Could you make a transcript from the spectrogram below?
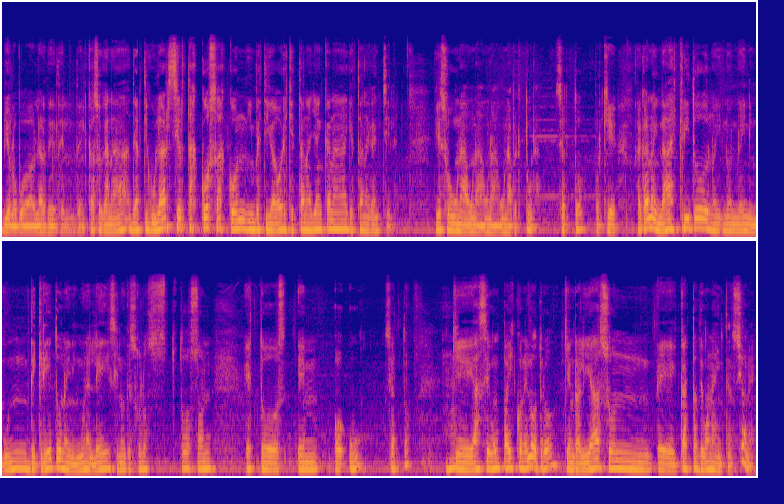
yo lo puedo hablar de- del, del caso de Canadá, de articular ciertas cosas con investigadores que están allá en Canadá y que están acá en Chile. Y eso es una, una, una, una apertura, ¿cierto? Porque acá no hay nada escrito, no hay, no, no hay ningún decreto, no hay ninguna ley, sino que solo todos son estos MOU, ¿cierto? Que hace un país con el otro, que en realidad son eh, cartas de buenas intenciones.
